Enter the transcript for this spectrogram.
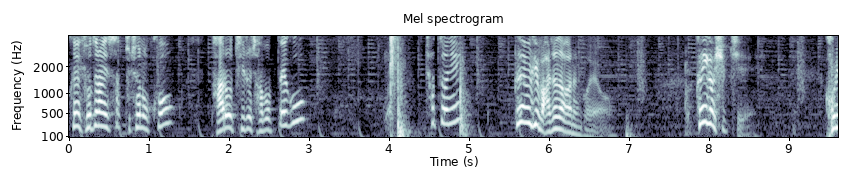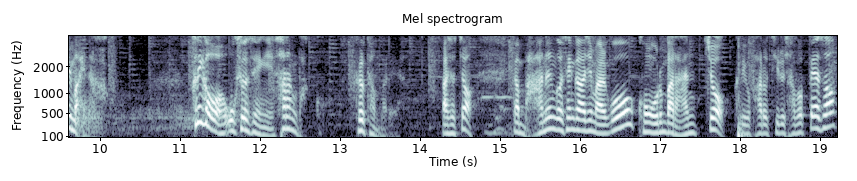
그냥 겨드랑이 싹 붙여놓고 바로 뒤로 잡아 빼고 쳤더니 그냥 이렇게 맞아 나가는 거예요. 그러니까 쉽지. 거리 많이 나가고. 그러니까 옥 선생이 사랑받고 그렇단 말이에요. 아셨죠? 그러니까 많은 거 생각하지 말고 공 오른발 안쪽 그리고 바로 뒤로 잡아 빼서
